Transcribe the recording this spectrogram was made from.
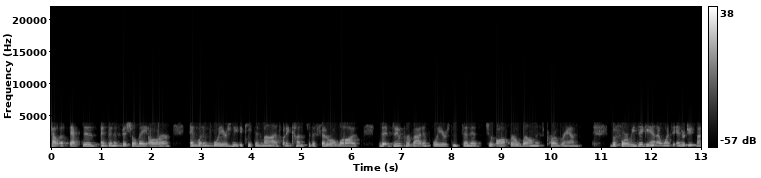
how effective and beneficial they are, and what employers need to keep in mind when it comes to the federal laws that do provide employers incentives to offer wellness programs. Before we dig in, I want to introduce my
